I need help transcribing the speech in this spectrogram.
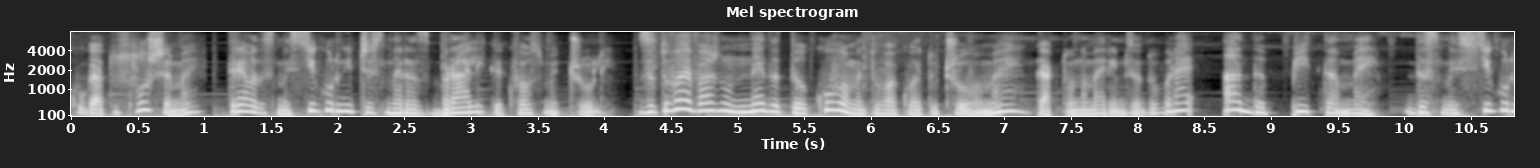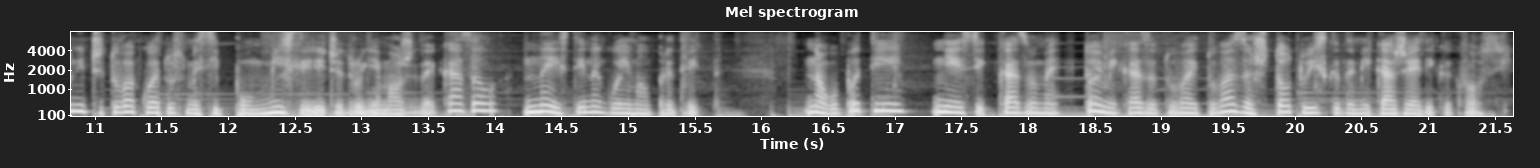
Когато слушаме, трябва да сме сигурни, че сме разбрали какво сме чули. Затова е важно не да тълкуваме това, което чуваме, както намерим за добре, а да питаме. Да сме сигурни, че това, което сме си помислили, че другия може да е казал, наистина го е имал предвид. Много пъти ние си казваме, той ми каза това и това, защото иска да ми каже еди какво си.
